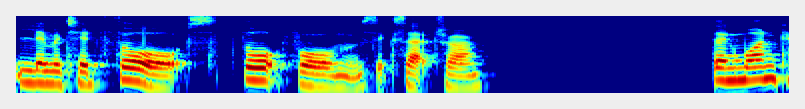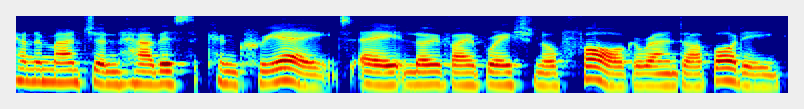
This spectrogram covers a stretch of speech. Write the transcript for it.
limited thoughts, thought forms, etc. Then one can imagine how this can create a low vibrational fog around our body.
